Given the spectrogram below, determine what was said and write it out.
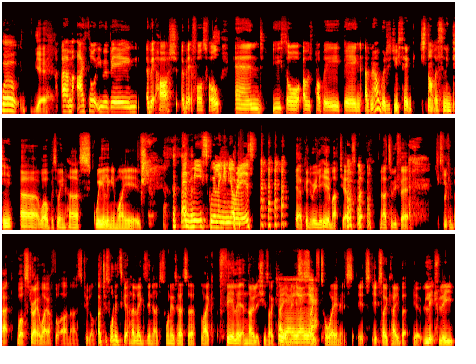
Well, yeah. um, I thought you were being a bit harsh, a bit forceful, and you thought I was probably being, I don't know, what did you think? Just not listening to you. Uh, well, between her squealing in my ears, And me squealing in your ears. yeah, I couldn't really hear much else. But no, to be fair, just looking back, well, straight away I thought, oh no, it's too long. I just wanted to get her legs in it. I just wanted her to like feel it and know that she's okay Yeah, and it's yeah, a yeah. safe toy and it's it's it's okay. But you know, literally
